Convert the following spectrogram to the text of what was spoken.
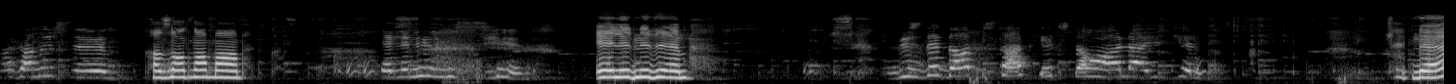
kazanırsın. Kazanamam. Eğlenir misin? Eğlenirim. Bizde daha bir saat geçti hala ilk el. Ne?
